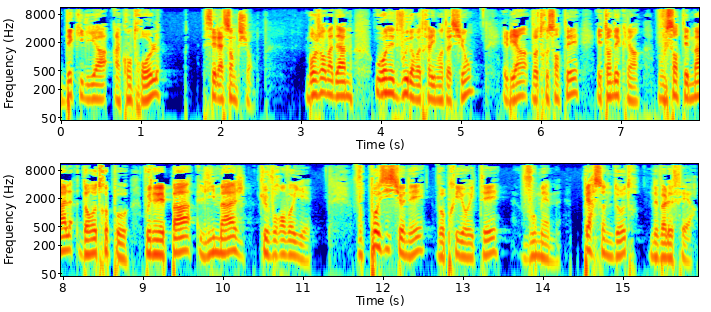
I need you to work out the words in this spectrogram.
dès qu'il y a un contrôle, c'est la sanction. Bonjour madame, où en êtes-vous dans votre alimentation? Eh bien, votre santé est en déclin. Vous vous sentez mal dans votre peau. Vous n'aimez pas l'image que vous renvoyez. Vous positionnez vos priorités vous-même. Personne d'autre ne va le faire.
